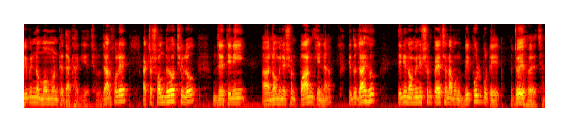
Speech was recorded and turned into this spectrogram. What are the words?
বিভিন্ন মোমেন্টে দেখা গিয়েছিল। যার ফলে একটা সন্দেহ ছিল যে তিনি নমিনেশন পান কিনা। কিন্তু যাই হোক, তিনি নমিনেশন পেয়েছেন এবং বিপুল বুটে জয়ী হয়েছেন।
